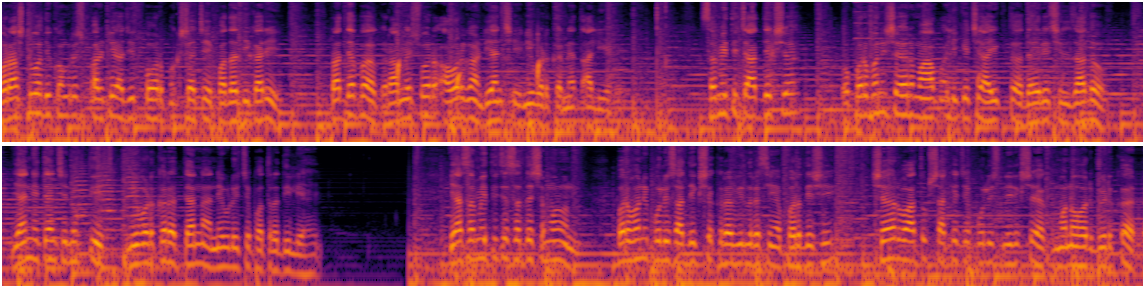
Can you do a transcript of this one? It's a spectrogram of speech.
व राष्ट्रवादी काँग्रेस पार्टी अजित पवार पक्षाचे पदाधिकारी प्राध्यापक रामेश्वर आवरगंड यांची निवड करण्यात आली आहे. समितीचे अध्यक्ष व परभणी शहर महापालिकेचे आयुक्त धैर्यशील जाधव यांनी त्यांची नुकतीच निवड करत त्यांना निवडीचे पत्र दिले आहे. या समितीचे सदस्य म्हणून परभणी पोलीस अधीक्षक रवींद्रसिंह परदेशी शहर वाहतूक शाखेचे पोलीस निरीक्षक मनोहर बिडकर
